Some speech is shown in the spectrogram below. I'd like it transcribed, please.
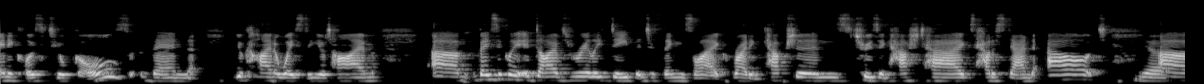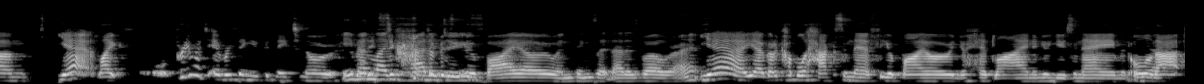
any closer to your goals, then you're kind of wasting your time. Um, basically, it dives really deep into things like writing captions, choosing hashtags, how to stand out. Yeah. Um, yeah, like pretty much everything you could need to know. Even about like Instagram how to do your bio and things like that as well, right? Yeah, yeah, I've got a couple of hacks in there for your bio and your headline and your username and all of that.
